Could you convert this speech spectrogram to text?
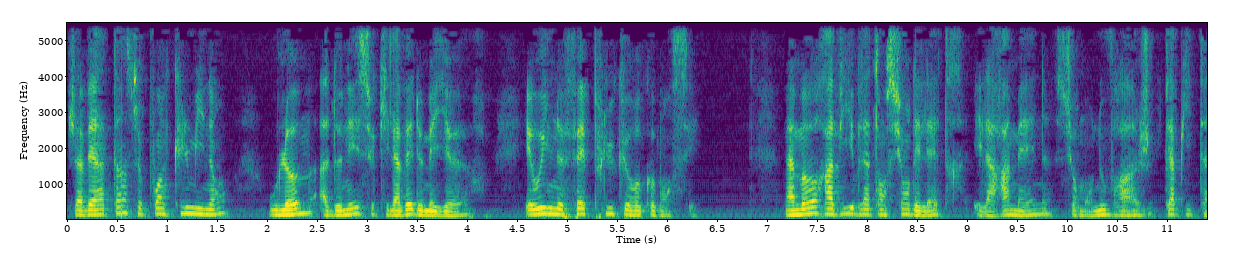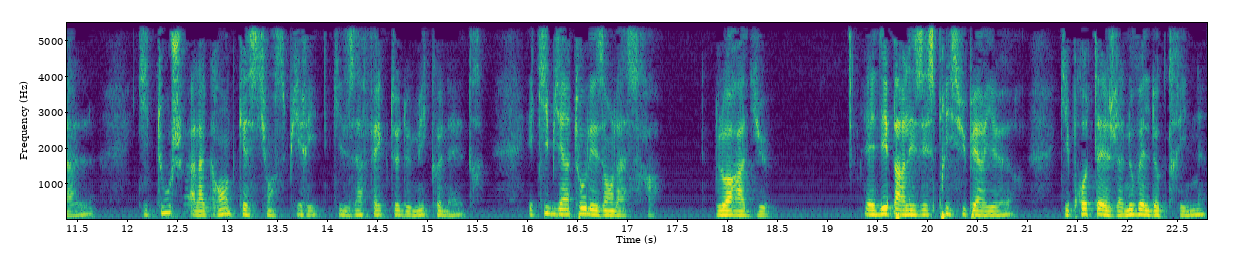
J'avais atteint ce point culminant où l'homme a donné ce qu'il avait de meilleur, et où il ne fait plus que recommencer. Ma mort ravive l'attention des lettres et la ramène sur mon ouvrage capital qui touche à la grande question spirite qu'ils affectent de méconnaître et qui bientôt les enlacera. Gloire à Dieu. Aidé par les esprits supérieurs qui protègent la nouvelle doctrine,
